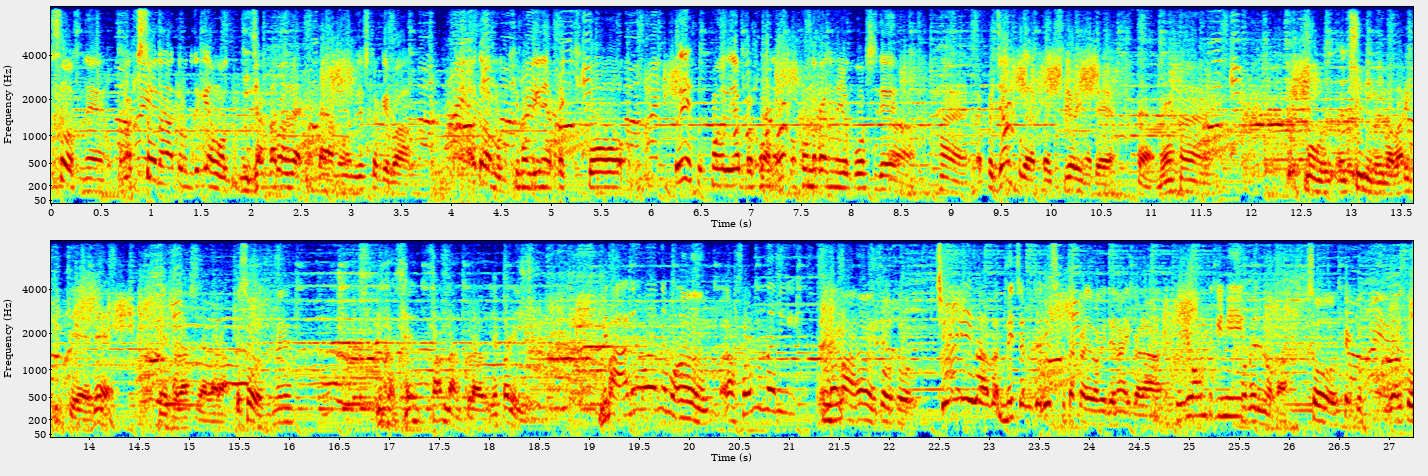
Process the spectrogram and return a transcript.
そうですね、まあ、来そうだなと思った時はもう二着発ぐらいでしとけば。あとはもう基本的にやっぱり気候でこのやっぱこんなこんな感じの横押しで、うん。はい、やっぱりジャンプがやっぱり強いので、だよね。はもうチューニーも今割り切ってねテンション出しながら。い、そうですね。なんか三段食らう。やっぱりまああれはでも、うん、あそんなに、まあうんそうそう。チューリーはめちゃめちゃリスク高いわけじゃないから。基本的に飛べるのか。そう結構割と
